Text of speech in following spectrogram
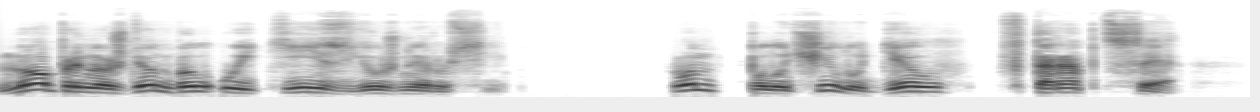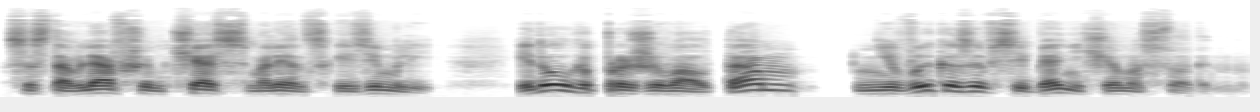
но принужден был уйти из Южной Руси. Он получил удел в Торопце, составлявшем часть Смоленской земли, и долго проживал там, не выказав себя ничем особенным.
